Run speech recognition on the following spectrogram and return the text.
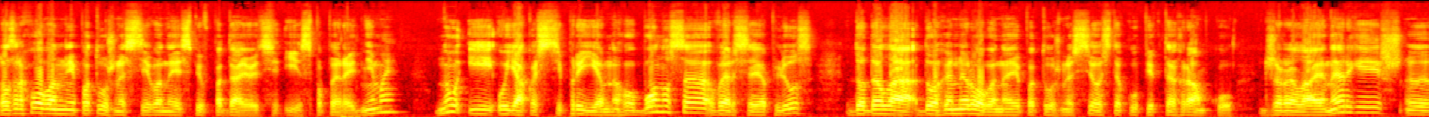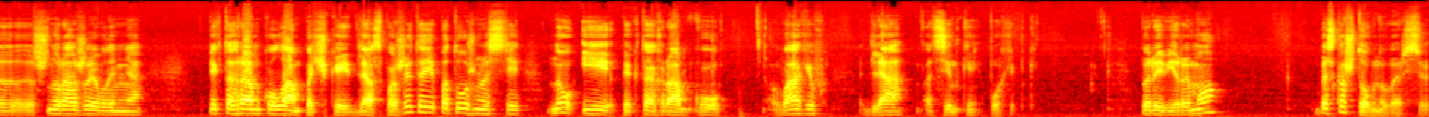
Розраховані потужності вони співпадають із попередніми. Ну і у якості приємного бонуса версія плюс додала до генерованої потужності ось таку піктограмку джерела енергії е, шнура живлення, піктограмку лампочки для спожитої потужності, ну і піктограмку вагів для оцінки похибки. Перевіримо безкоштовну версію.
